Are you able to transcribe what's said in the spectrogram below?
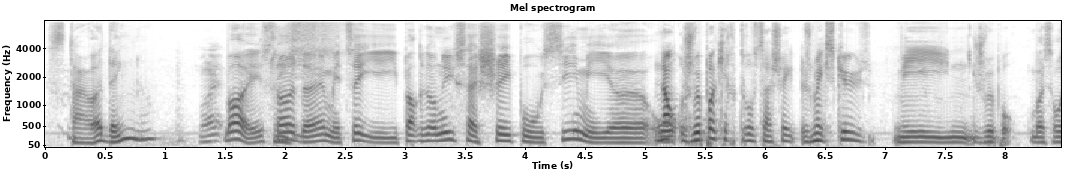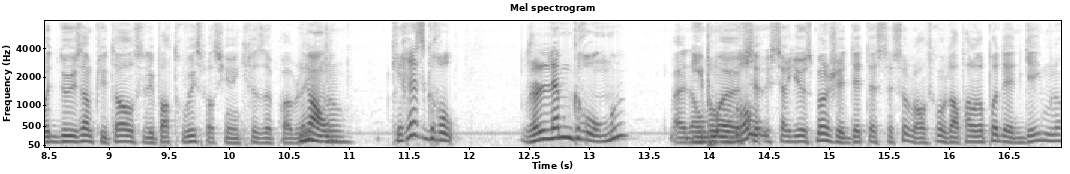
C'est un odin, là. Ouais. Ouais, ça, d'un, mais tu sais, il peut regarder sa shape aussi, mais. euh, Non, on- je veux pas qu'il retrouve sa shape. Je m'excuse, mais je veux pas. ben, ça va être deux ans plus tard, si je l'ai pas retrouvé, c'est parce qu'il y a une crise de problème. Non. là. Qu'il reste gros. Je l'aime gros, moi. Ben, moi, gros. sé- sérieusement, j'ai détesté ça. On n'en parlera pas d'Endgame, là.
